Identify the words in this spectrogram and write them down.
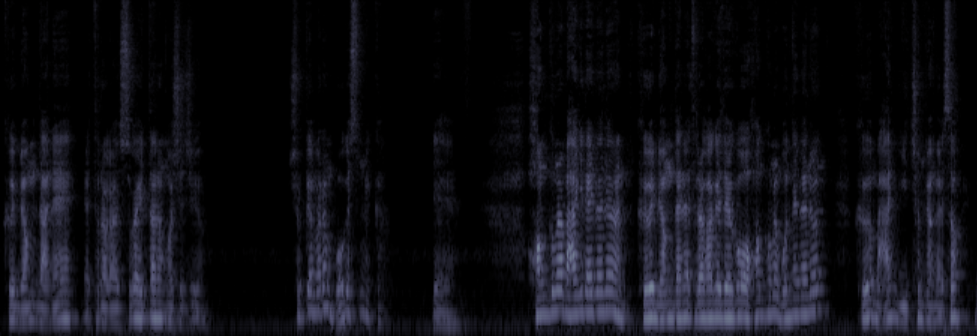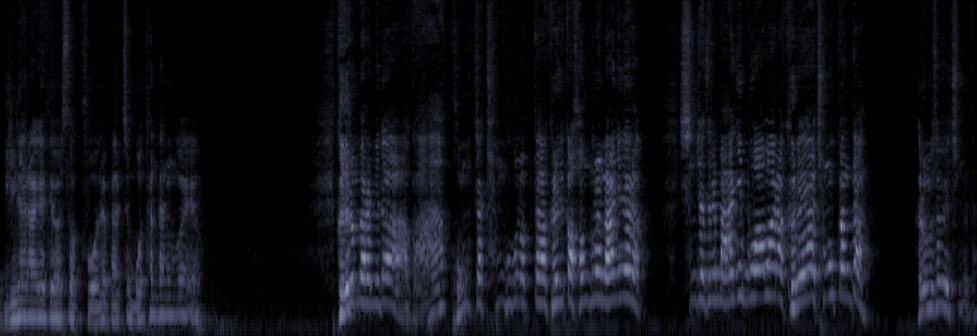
그 명단에 들어갈 수가 있다는 것이지요. 쉽게 말하면 뭐겠습니까? 예. 헌금을 많이 내면은 그 명단에 들어가게 되고 헌금을 못 내면은 그 12,000명에서 밀려나게 되어서 구원을 받지 못한다는 거예요. 그들은 말합니다. 아, 공짜 천국은 없다. 그러니까 헌금을 많이 내라. 신자들을 많이 모아와라. 그래야 천국 간다. 그러면서 외칩니다.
